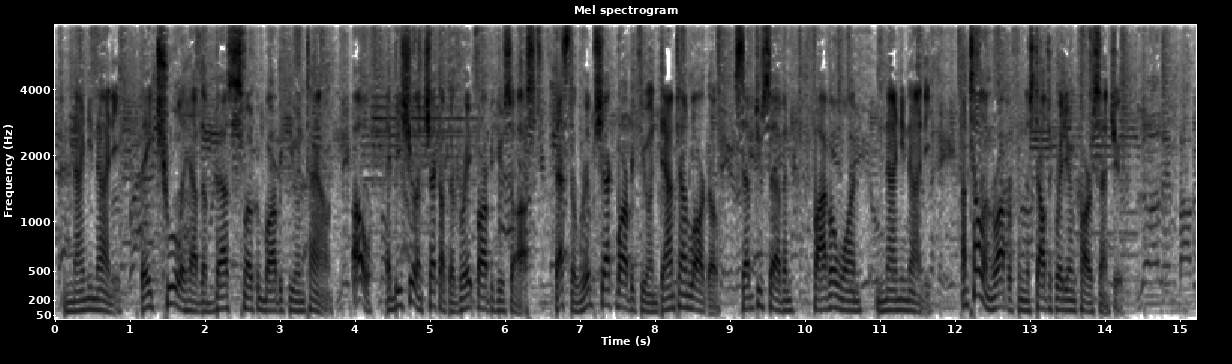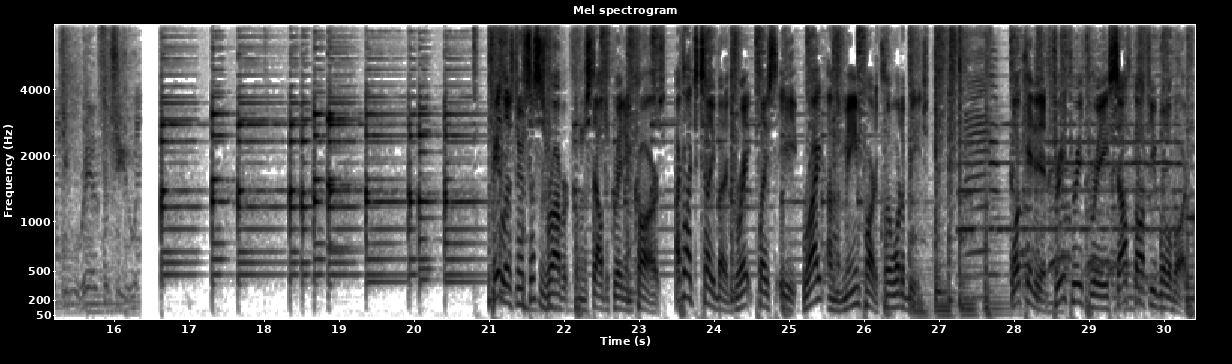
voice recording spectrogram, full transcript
9090. They truly have the best smoking barbecue in town. Oh, and be sure and check out their great barbecue sauce. That's the Rib Shack Barbecue in downtown Largo, 727 501 9090. I'm telling Robert from Nostalgic Radio and Cars sent you. Hey listeners, this is Robert from Nostalgic Radio and Cars. I'd like to tell you about a great place to eat right on the main part of Clearwater Beach. Located at 333 South Gulfview Boulevard.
